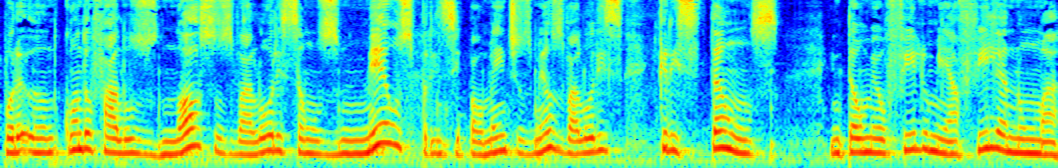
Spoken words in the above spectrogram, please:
Por, quando eu falo os nossos valores, são os meus principalmente, os meus valores cristãos. Então, meu filho, minha filha, numa,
